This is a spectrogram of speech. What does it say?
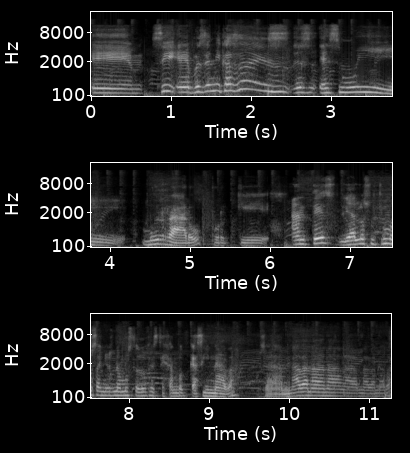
Eh, sí, eh, pues en mi casa es, es, es, muy muy raro porque antes, ya los últimos años no hemos estado festejando casi nada, o sea, nada, nada, nada, nada, nada, nada.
